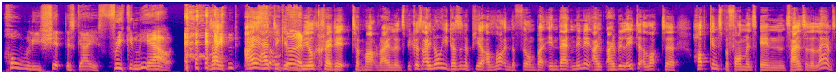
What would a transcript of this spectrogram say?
holy shit, this guy is freaking me out. Like, I had so to give good. real credit to Mark Rylance because I know he doesn't appear a lot in the film, but in that minute, I, I related a lot to Hopkins' performance in Silence of the Lambs.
